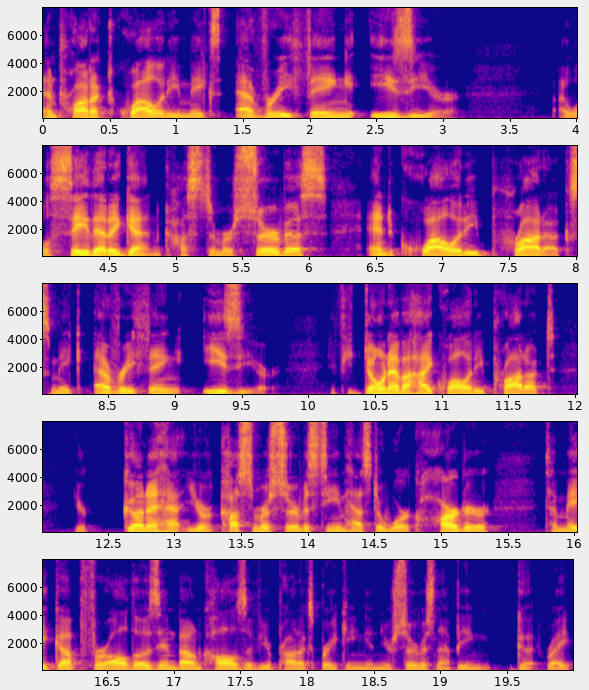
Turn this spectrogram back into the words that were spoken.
and product quality makes everything easier. I will say that again customer service and quality products make everything easier if you don't have a high quality product, you're gonna have your customer service team has to work harder to make up for all those inbound calls of your products breaking and your service not being good, right?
